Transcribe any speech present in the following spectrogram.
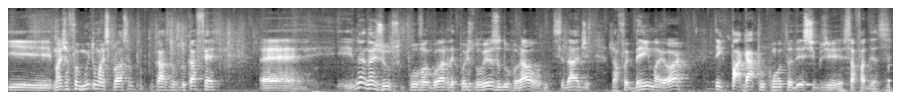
e, mas já foi muito mais próximo por, por causa do, do café. É, e não é, não é, justo o povo agora, depois do êxodo rural, a cidade já foi bem maior, tem que pagar por conta desse tipo de safadeza.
